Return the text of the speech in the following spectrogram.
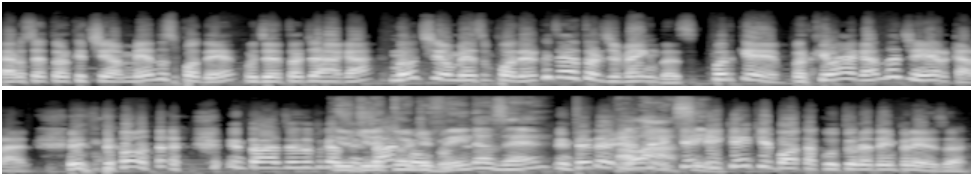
era o setor que tinha menos poder, o diretor de RH não tinha o mesmo poder que o diretor de vendas. Por quê? Porque o RH não dá dinheiro, caralho. Então, então às vezes eu fico e assim, o diretor de vendas é. Entendeu? Tá lá, e, quem, e, quem, que bota a cultura da empresa?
